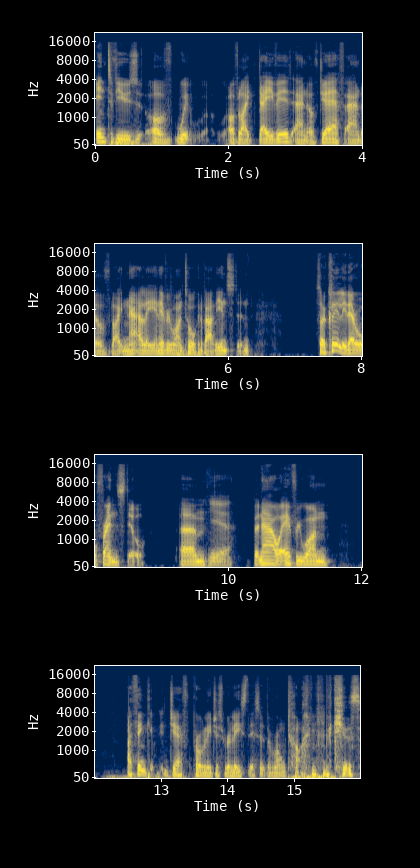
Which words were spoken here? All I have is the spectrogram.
interviews of of like David and of Jeff and of like Natalie and everyone talking about the incident. So clearly they're all friends still. Um, Yeah. but now everyone I think Jeff probably just released this at the wrong time because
